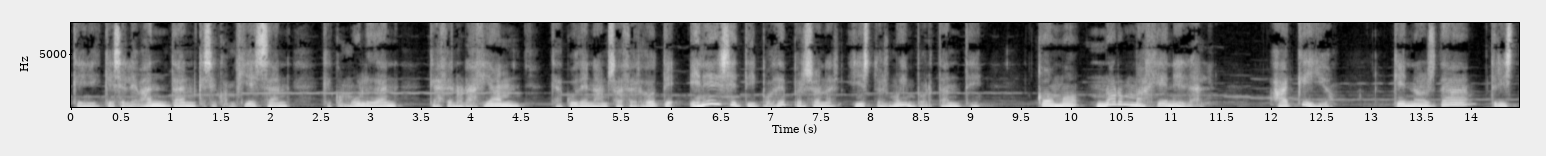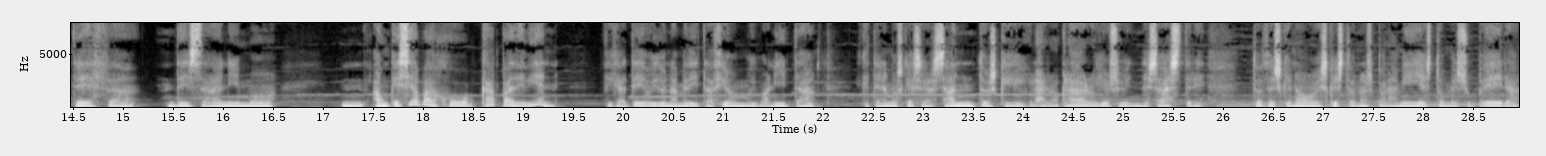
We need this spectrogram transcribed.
que, que se levantan, que se confiesan, que comulgan, que hacen oración, que acuden a un sacerdote, en ese tipo de personas, y esto es muy importante, como norma general, aquello que nos da tristeza, desánimo, mm, aunque sea bajo capa de bien. Fíjate, he oído una meditación muy bonita que tenemos que ser santos, que claro, claro, yo soy un desastre, entonces que no, es que esto no es para mí, esto me supera,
